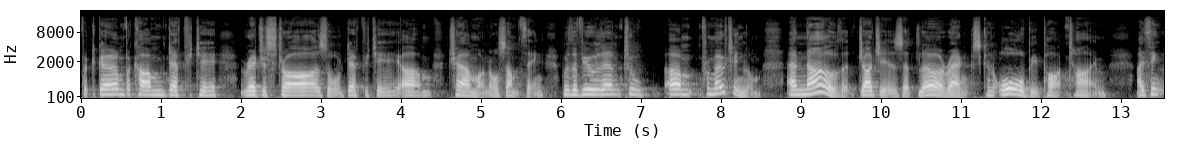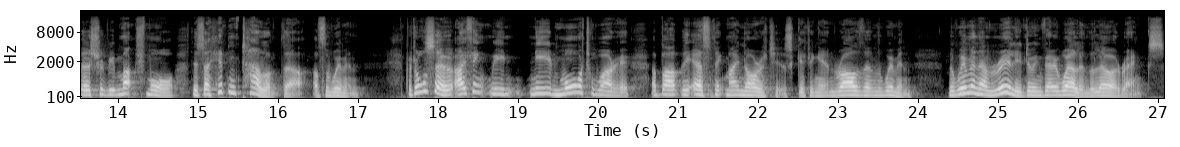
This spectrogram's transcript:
but to go and become deputy registrars or deputy um, chairman or something, with a view then to um, promoting them. And now that judges at lower ranks can all be part time, I think there should be much more. There's a hidden talent there of the women. But also, I think we need more to worry about the ethnic minorities getting in rather than the women. The women are really doing very well in the lower ranks.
